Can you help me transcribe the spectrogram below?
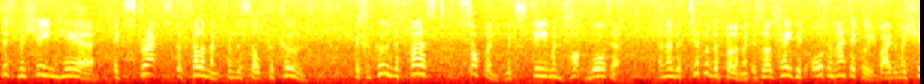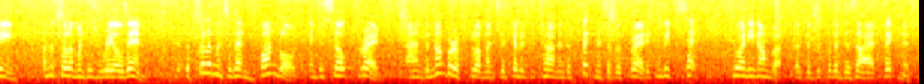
This machine here extracts the filament from the silk cocoons. The cocoons are first softened with steam and hot water, and then the tip of the filament is located automatically by the machine, and the filament is reeled in. The filaments are then bundled into silk thread, and the number of filaments is going to determine the thickness of the thread. It can be set to any number for the desired thickness.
